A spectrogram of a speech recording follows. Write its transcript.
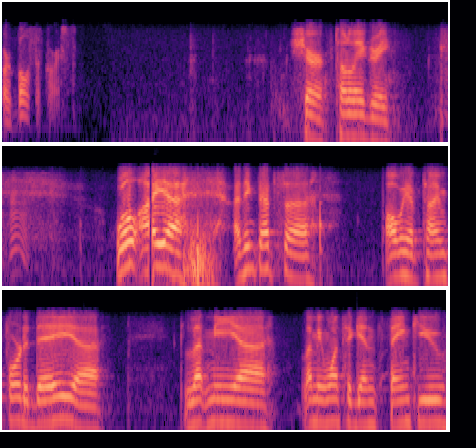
or both, of course. Sure, totally agree. Mm-hmm. Well, I uh, I think that's uh, all we have time for today. Uh, let me uh, let me once again thank you,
